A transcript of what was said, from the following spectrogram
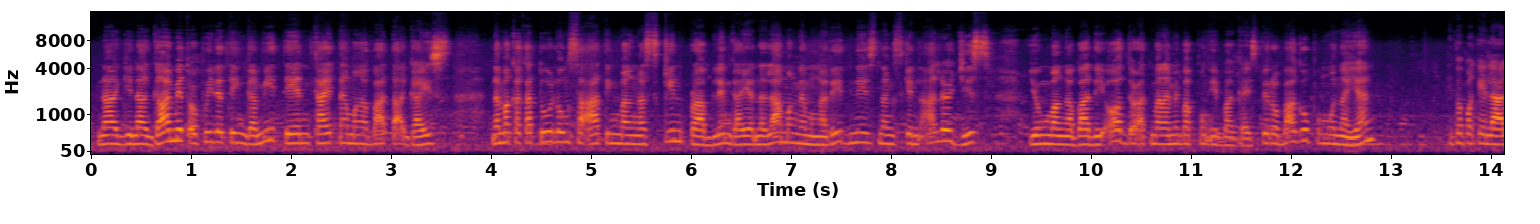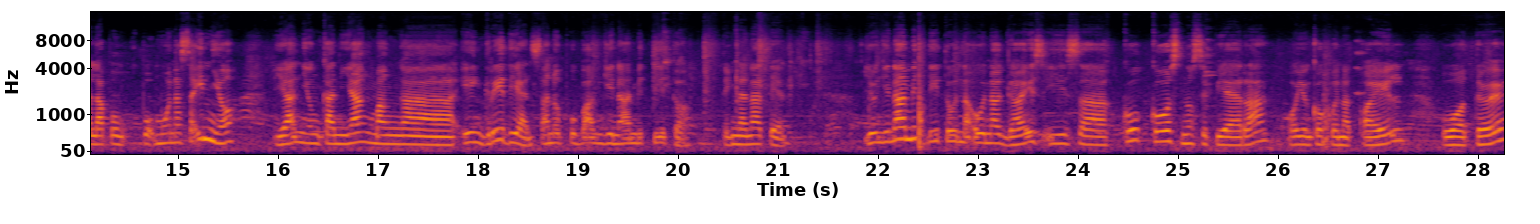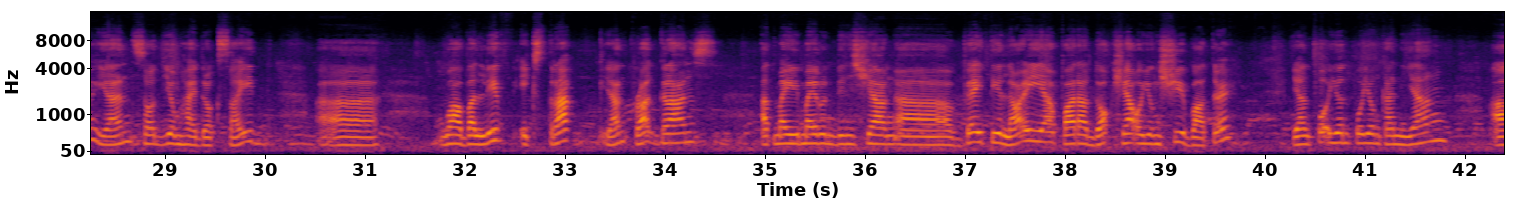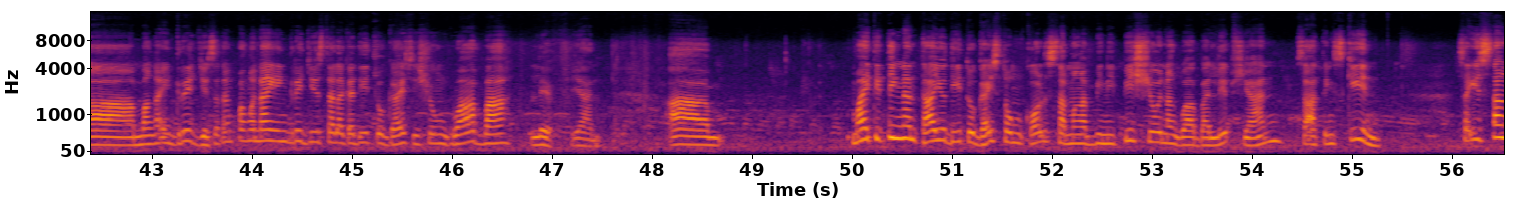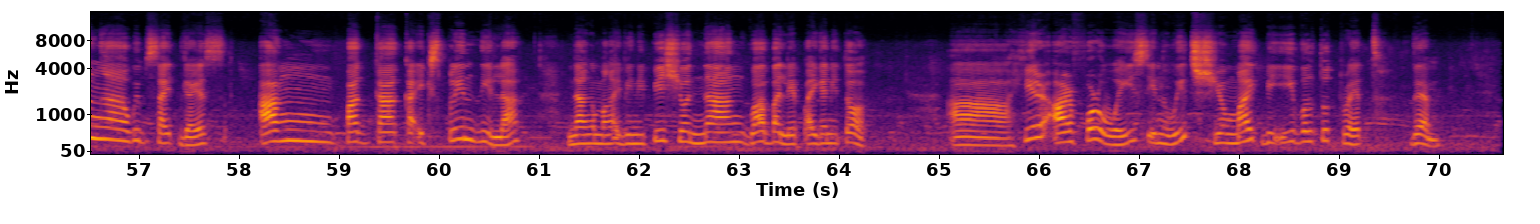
na ginagamit or pwede gamitin kahit ng mga bata guys na makakatulong sa ating mga skin problem gaya na lamang ng mga redness, ng skin allergies, yung mga body odor at marami pa pong iba guys. Pero bago po muna yan, ipapakilala po, po muna sa inyo, yan yung kanyang mga ingredients. Ano po ba ang ginamit dito? Tingnan natin. Yung ginamit dito na una guys is uh, Cocos nocipiera o yung coconut oil, water, yan, sodium hydroxide, uh, guava leaf extract, yan, fragrance, at may mayroon din siyang uh, Vetilaria paradoxia o yung shea butter. Yan po, yun po yung kaniyang ah, mga ingredients. At ang pangunahing ingredients talaga dito guys is yung guava leaf. Yan. Um, may titingnan tayo dito guys tungkol sa mga benepisyo ng guava leaves yan sa ating skin. Sa isang ah, website guys, ang pagkaka-explain nila ng mga benepisyo ng guava ay ganito. Ah, here are four ways in which you might be able to treat them.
